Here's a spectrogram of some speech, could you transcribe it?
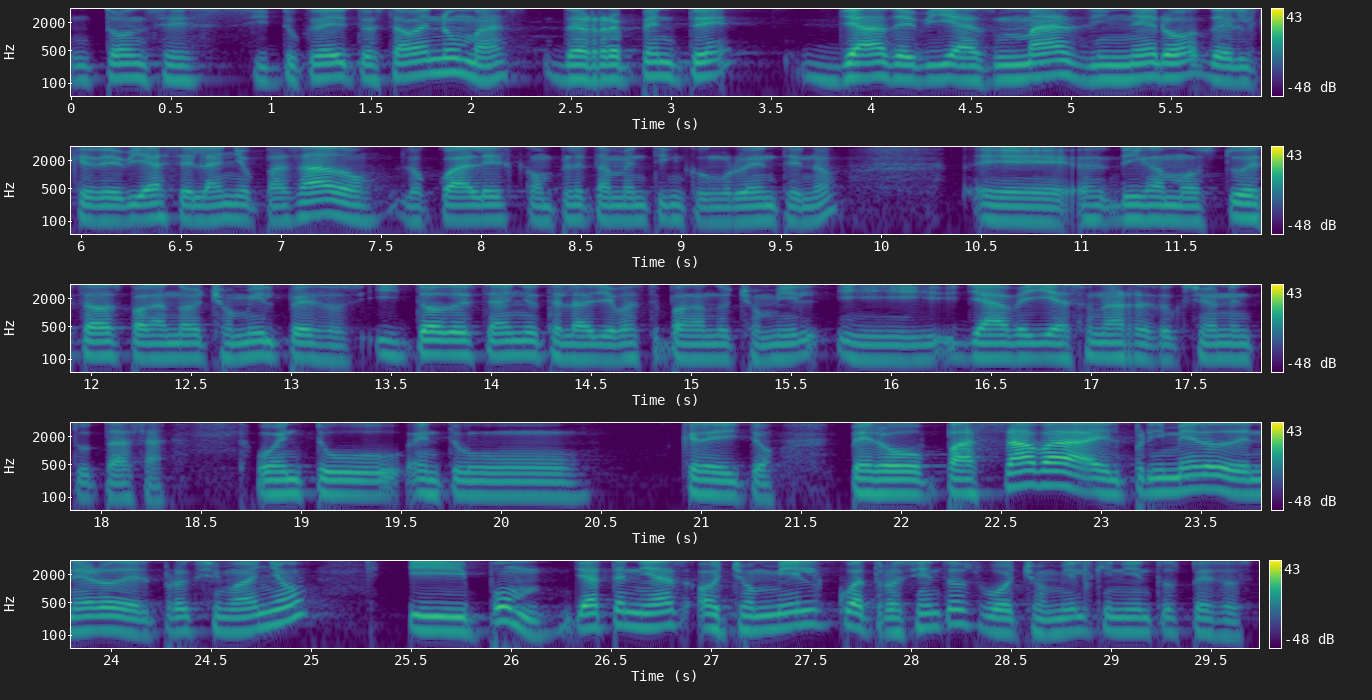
Entonces, si tu crédito estaba en UMAS, de repente ya debías más dinero del que debías el año pasado, lo cual es completamente incongruente, ¿no? Eh, digamos, tú estabas pagando 8 mil pesos y todo este año te la llevaste pagando 8 mil y ya veías una reducción en tu tasa o en tu, en tu crédito. Pero pasaba el primero de enero del próximo año y ¡pum! Ya tenías 8.400 u 8.500 pesos.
